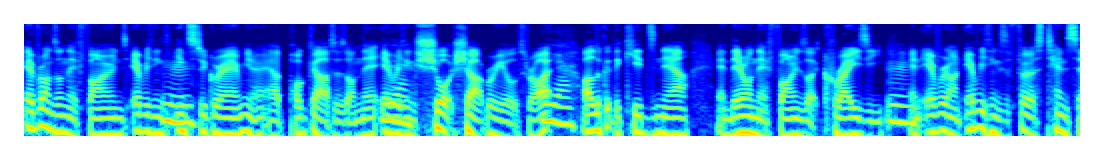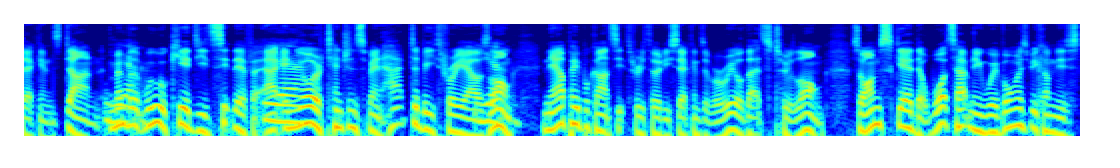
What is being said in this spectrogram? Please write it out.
everyone's on their phones, everything's Mm. Instagram. You know our podcast is on there. Yeah. Everything's short, sharp reels, right? Yeah. I look at the kids now, and they're on their phones like crazy, Mm. and everyone, everything's the first ten seconds done. Remember, Yeah. we were kids. You'd sit there for, hours, Yeah. and your attention span had to be three hours Yeah. long. Now people can't sit through 30 seconds of a reel. That's too long. So I'm scared that what's happening, we've almost become this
